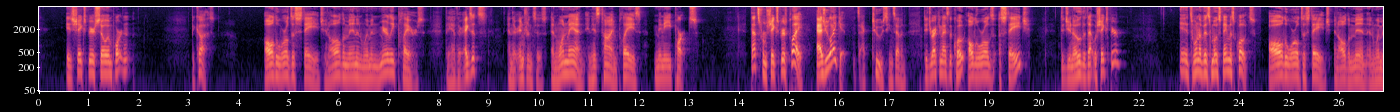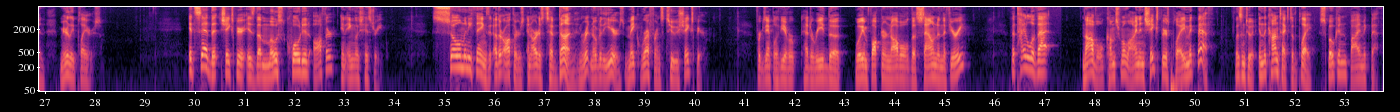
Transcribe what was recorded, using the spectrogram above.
is Shakespeare so important? Because all the world's a stage, and all the men and women merely players. They have their exits and their entrances, and one man in his time plays many parts. That's from Shakespeare's play, As You Like It. It's Act 2, Scene 7. Did you recognize the quote, All the world's a stage? Did you know that that was Shakespeare? It's one of his most famous quotes. All the world's a stage, and all the men and women merely players. It's said that Shakespeare is the most quoted author in English history. So many things that other authors and artists have done and written over the years make reference to Shakespeare. For example, have you ever had to read the William Faulkner novel, The Sound and the Fury? The title of that novel comes from a line in Shakespeare's play, Macbeth. Listen to it in the context of the play, spoken by Macbeth.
